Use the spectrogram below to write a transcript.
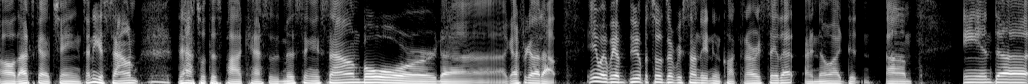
Oh, that's got to change. I need a sound. That's what this podcast is missing a soundboard. Uh, I got to figure that out. Anyway, we have new episodes every Sunday at noon o'clock. Did I already say that? I know I didn't. Um, and uh,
